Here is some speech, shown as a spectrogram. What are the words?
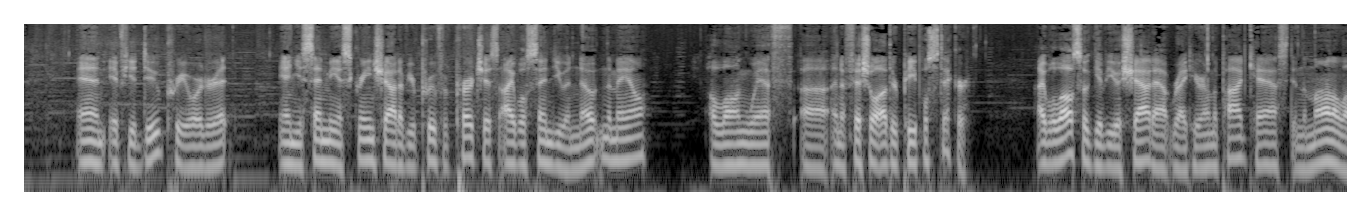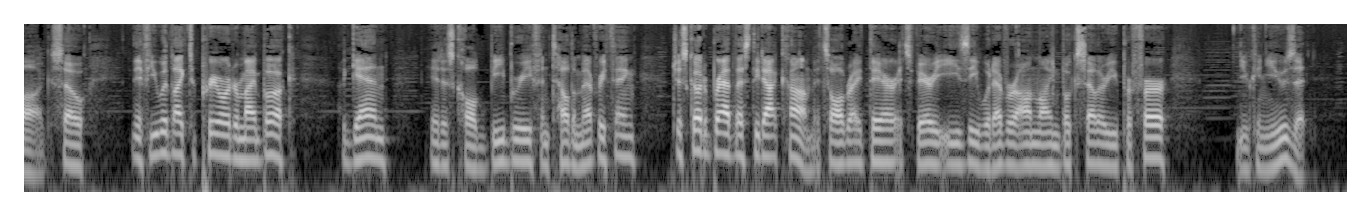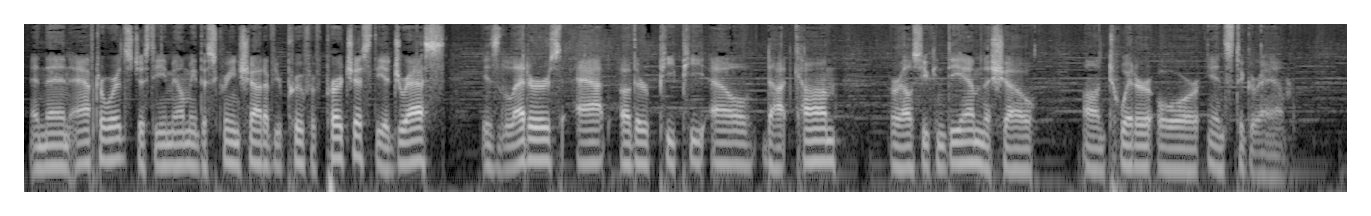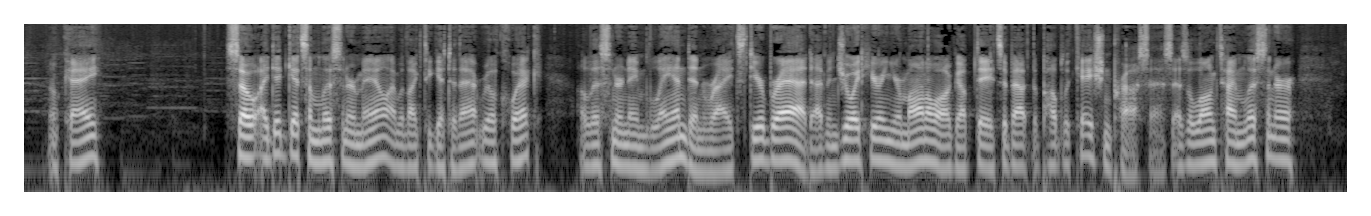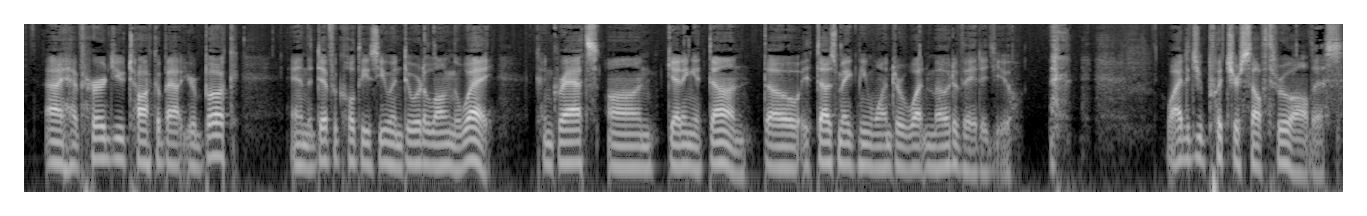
And if you do pre order it and you send me a screenshot of your proof of purchase, I will send you a note in the mail along with uh, an official Other People sticker. I will also give you a shout out right here on the podcast in the monologue. So if you would like to pre order my book, Again, it is called Be Brief and Tell Them Everything. Just go to bradlisti.com. It's all right there. It's very easy. Whatever online bookseller you prefer, you can use it. And then afterwards, just email me the screenshot of your proof of purchase. The address is letters at otherppl.com, or else you can DM the show on Twitter or Instagram. Okay? So I did get some listener mail. I would like to get to that real quick. A listener named Landon writes Dear Brad, I've enjoyed hearing your monologue updates about the publication process. As a longtime listener, I have heard you talk about your book and the difficulties you endured along the way. Congrats on getting it done, though it does make me wonder what motivated you. Why did you put yourself through all this?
